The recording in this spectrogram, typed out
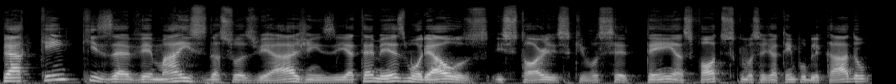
para quem quiser ver mais das suas viagens e até mesmo olhar os stories que você tem, as fotos que você já tem publicado,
